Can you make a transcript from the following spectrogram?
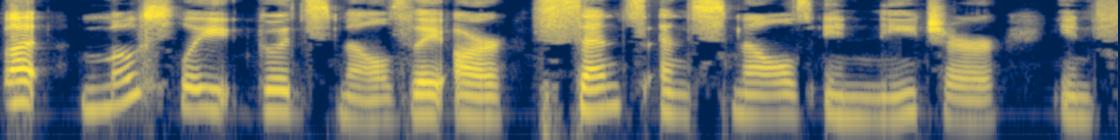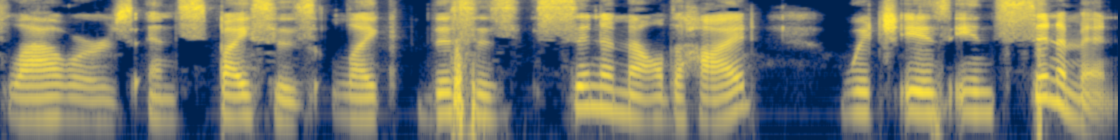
but mostly good smells. They are scents and smells in nature, in flowers and spices, like this is cinnamaldehyde, which is in cinnamon.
